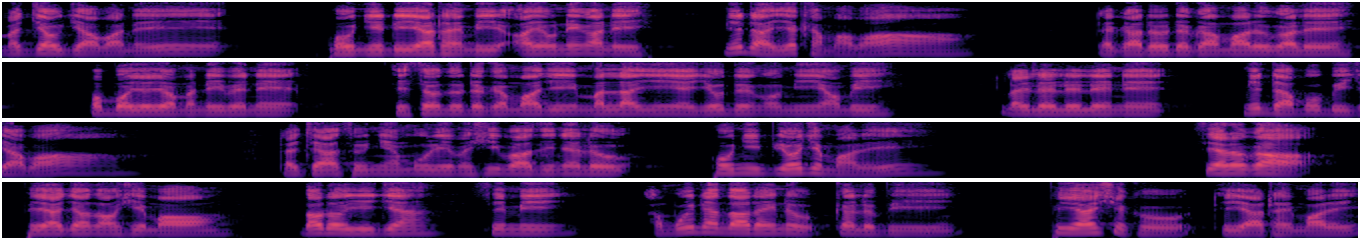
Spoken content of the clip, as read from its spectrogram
မကြောက်ကြပါနဲ့ ဘုန်းကြီးတရားထိုင်ပြီးအာယုန်နဲ့ကနေမေတ္တာရက်ခံပါပါတက္ကသိုလ်တက္ကမတို့ကလည်းပေါ်ပေါ်ရရမနေပဲနဲ့ဒီဆုံးသူတက္ကမကြီးမလာရင်ရဲ့ရုပ်သွင်းကိုမြင်အောင်ပြီး လိုက်လိုက်လေးလေးနဲ့မေတ္တာပို့ပေးကြပါတခြားဆူညံမှုတွေမရှိပါစေနဲ့လို့ဘုန်းကြီးပြောချင်ပါတယ်ဆရာတော်ကဖះเจ้าဆောင်ရှင်မောင်တောက်တော်ရည်ချမ်းစင်မီအမွေးတန်သားတိုင်းတို့ကက်လို့ပြီးဖះရှိခိုးတရားထိုင်ပါတယ်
